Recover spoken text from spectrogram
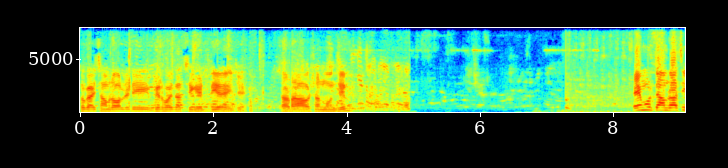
তো গাইস আমরা অলরেডি বের হয়ে যাচ্ছি গেট দিয়ে, এই যে টাটা আহসান মঞ্জিল। এই মুহূর্তে আমরা আছি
